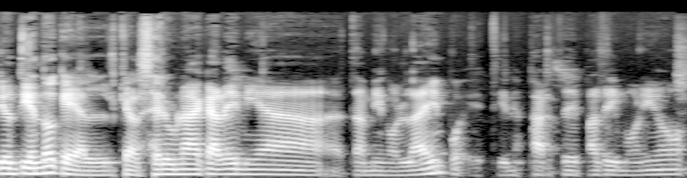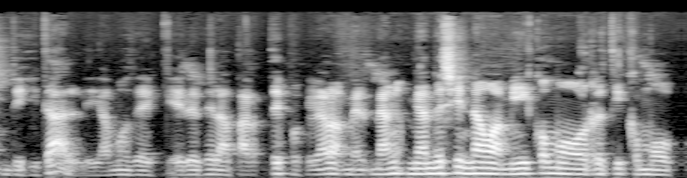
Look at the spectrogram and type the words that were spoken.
yo entiendo que al, que al ser una academia también online, pues tienes parte de patrimonio digital, digamos, de que eres de la parte, porque claro, me, han, designado a mí como, como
